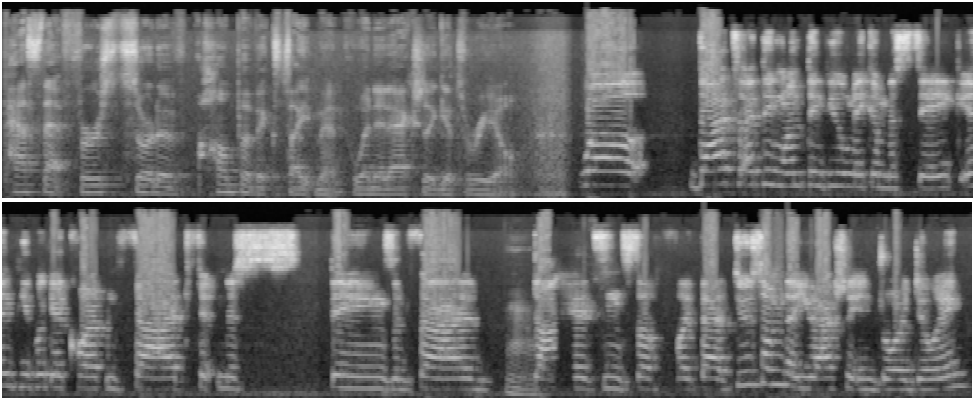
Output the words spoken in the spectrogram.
past that first sort of hump of excitement when it actually gets real? Well, that's I think one thing people make a mistake and people get caught up in fad fitness things and fad hmm. diets and stuff like that. Do something that you actually enjoy doing.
